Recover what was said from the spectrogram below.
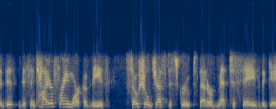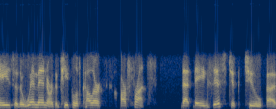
this this entire framework of these social justice groups that are meant to save the gays or the women or the people of color are fronts that they exist to to uh,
